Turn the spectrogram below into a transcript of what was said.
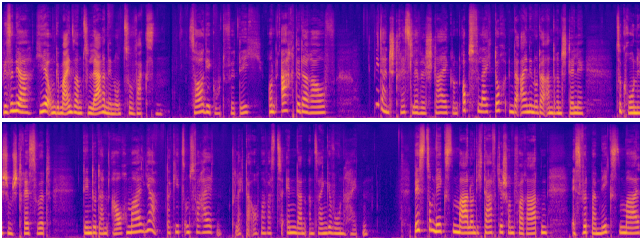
wir sind ja hier, um gemeinsam zu lernen und zu wachsen. Sorge gut für dich und achte darauf, wie dein Stresslevel steigt und ob es vielleicht doch in der einen oder anderen Stelle zu chronischem Stress wird, den du dann auch mal, ja, da geht es ums Verhalten, vielleicht da auch mal was zu ändern an seinen Gewohnheiten. Bis zum nächsten Mal und ich darf dir schon verraten, es wird beim nächsten Mal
